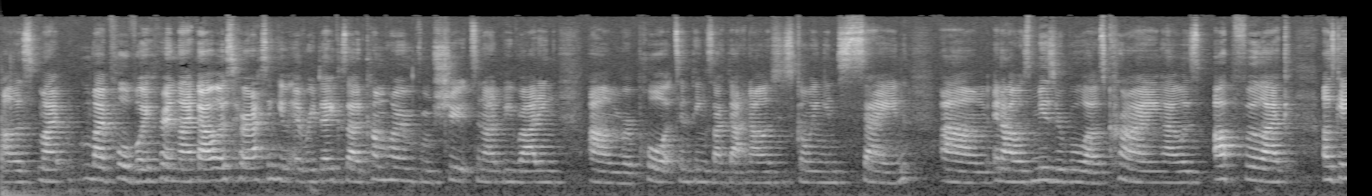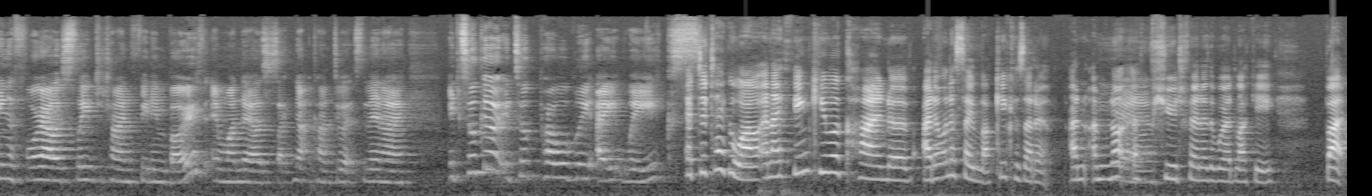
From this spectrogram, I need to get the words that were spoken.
I was my my poor boyfriend like I was harassing him every day because I'd come home from shoots and I'd be writing um, reports and things like that and I was just going insane um, and I was miserable. I was crying. I was up for like I was getting a four hour sleep to try and fit in both and one day I was just like no I can't do it. So then I it took a, it took probably eight weeks. It did take a while, and I think you were kind of, I don't want to say lucky because I don't, I'm, I'm not Yeah. a huge fan of the word lucky, but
